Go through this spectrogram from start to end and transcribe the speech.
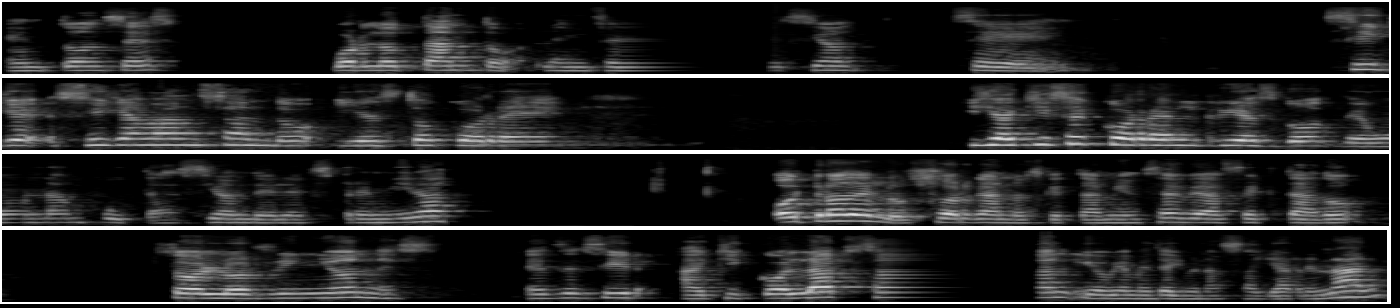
Entonces, por lo tanto, la infección se sigue, sigue avanzando y esto corre Y aquí se corre el riesgo de una amputación de la extremidad. Otro de los órganos que también se ve afectado son los riñones, es decir, aquí colapsan y obviamente hay una falla renal.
